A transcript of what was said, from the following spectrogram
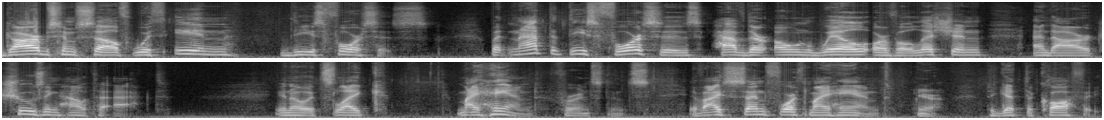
garbs himself within these forces. But not that these forces have their own will or volition and are choosing how to act. You know, it's like my hand, for instance. If I send forth my hand here to get the coffee,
